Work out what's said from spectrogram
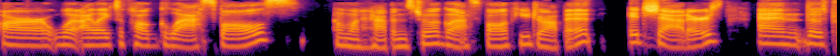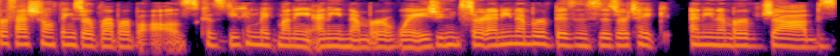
are what I like to call glass balls. And what happens to a glass ball if you drop it? It mm-hmm. shatters. And those professional things are rubber balls because you can make money any number of ways. You can start any number of businesses or take any number of jobs.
